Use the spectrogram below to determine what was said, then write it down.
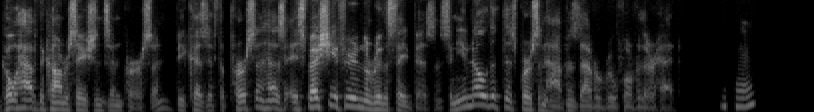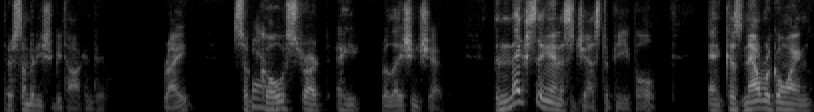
Go have the conversations in person because if the person has, especially if you're in the real estate business and you know that this person happens to have a roof over their head, mm-hmm. there's somebody you should be talking to, right? So yeah. go start a relationship. The next thing I'm going to suggest to people, and because now we're going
